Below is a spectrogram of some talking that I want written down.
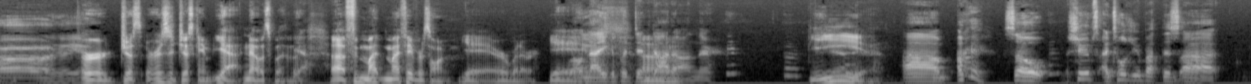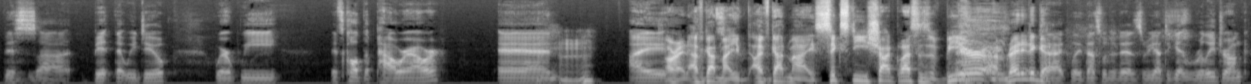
Oh, yeah, yeah. or just or is it just game? Yeah, no, it's both of them. Yeah. Uh, f- my my favorite song, yeah, or whatever. Yeah, Well, now you can put Din Daa Daa Um, on there. yeah. Um, okay, so Schubes, I told you about this uh, this uh, bit that we do where we It's called the Power Hour, and Hmm. I All right, I've got my I've got my 60 shot glasses of beer. I'm ready to go. exactly that's what it is. We have to get really drunk.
